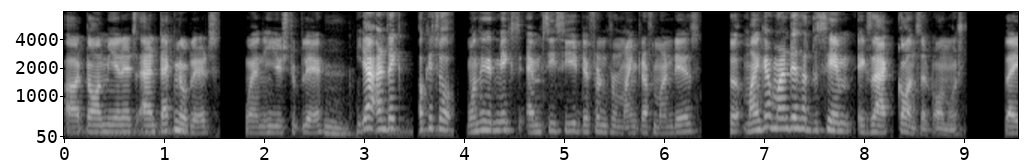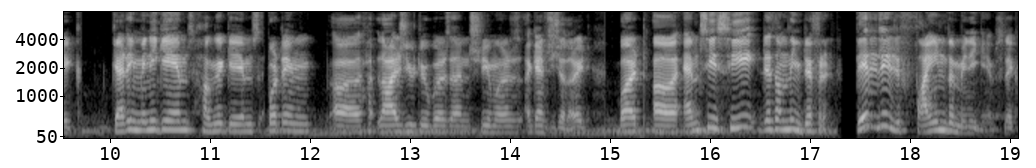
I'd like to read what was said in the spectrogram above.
uh TommyInnit's and Technoblades. when he used to play. Hmm. Yeah, and like okay, so one thing that makes MCC different from Minecraft Mondays. So Minecraft Mondays had the same exact concept almost. Like getting mini games, Hunger Games, putting uh, large YouTubers and streamers against each other, right? But uh, MCC did something different. They really refined the mini games. Like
